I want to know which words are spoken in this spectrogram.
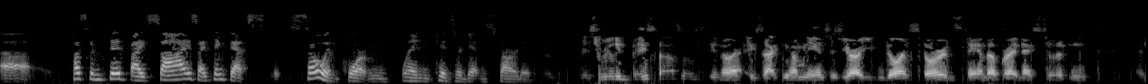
uh, custom fit by size. I think that's so important when kids are getting started. It's really based off of you know exactly how many inches you are. You can go in store and stand up right next to it and and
